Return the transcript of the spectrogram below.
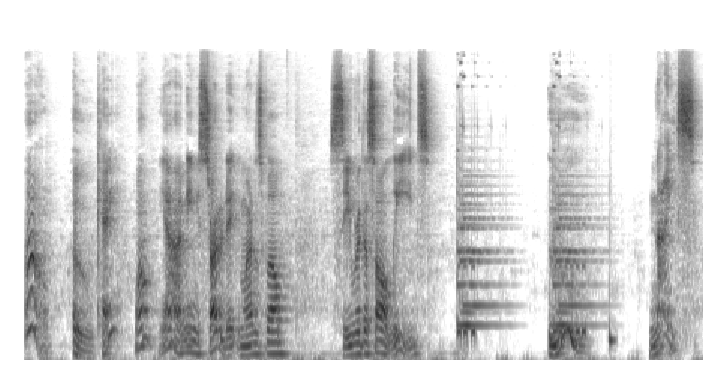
Oh, okay. Well, yeah, I mean, you started it. You might as well see where this all leads. Ooh, nice.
